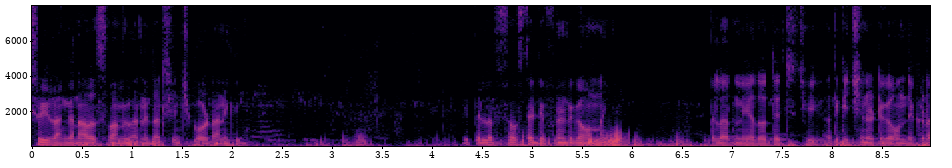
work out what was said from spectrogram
శ్రీ రంగనాథ స్వామి వారిని దర్శించుకోవడానికి. ఈ పిల్లర్స్ చూస్తే డిఫరెంట్గా ఉన్నాయి. పిల్లర్ని ఏదో తెచ్చి అతికిచ్చినట్టుగా ఉంది ఇక్కడ.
